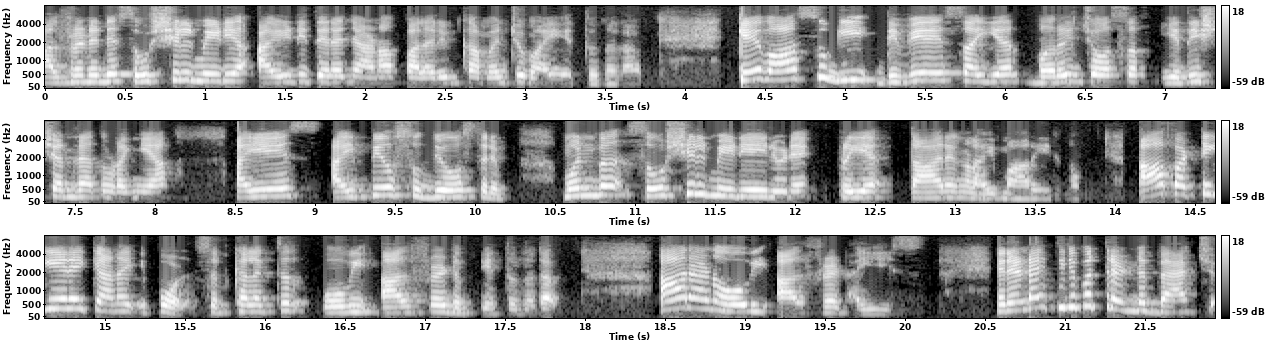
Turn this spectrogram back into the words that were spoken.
ആൽഫ്രഡിന്റെ സോഷ്യൽ മീഡിയ ഐ ഡി തിരഞ്ഞാണ് പലരും കമന്റുമായി എത്തുന്നത്. K Vasuki Divya S Iyer Merin Joseph Yathish Chandra തുടങ്ങിയ I A S I P S ഉദ്യോഗസ്ഥരും മുൻപ് സോഷ്യൽ മീഡിയയിലൂടെ പ്രിയ താരങ്ങളായി മാറിയിരുന്നു. ആ പട്ടികയിലേക്കാണ് ഇപ്പോൾ സബ് കളക്ടർ ഒ വി ആൽഫ്രഡും എത്തുന്നത്. ആരാണ് O V Alfred I S? രണ്ടായിരത്തി ഇരുപത്തിരണ്ട് ബാച്ച്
